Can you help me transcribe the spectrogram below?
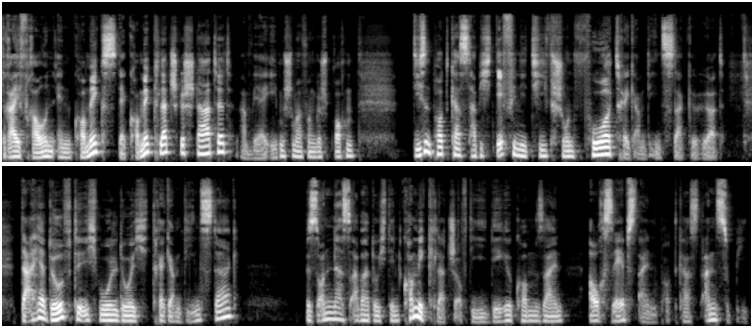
Drei Frauen in Comics, der Comic Klatsch gestartet, haben wir ja eben schon mal von gesprochen. Diesen Podcast habe ich definitiv schon vor Trek am Dienstag gehört. Daher dürfte ich wohl durch Trek am Dienstag, besonders aber durch den Comic Klatsch auf die Idee gekommen sein, auch selbst einen Podcast anzubieten.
